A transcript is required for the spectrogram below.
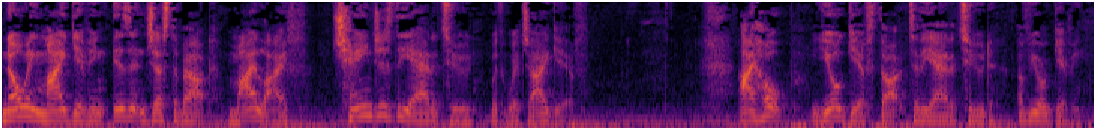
Knowing my giving isn't just about my life changes the attitude with which I give. I hope you'll give thought to the attitude of your giving.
